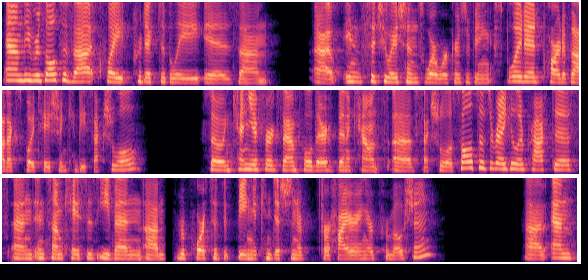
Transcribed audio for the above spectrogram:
And the result of that, quite predictably, is um, uh, in situations where workers are being exploited, part of that exploitation can be sexual. So in Kenya, for example, there have been accounts of sexual assault as a regular practice, and in some cases, even um, reports of it being a condition of, for hiring or promotion. Uh, and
